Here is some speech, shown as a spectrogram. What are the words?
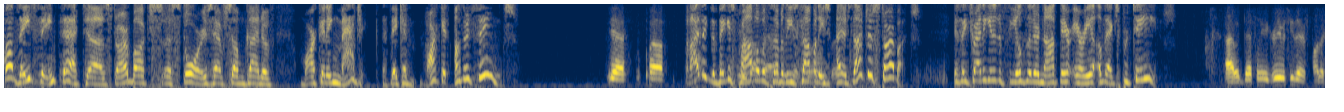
Well, they think that uh, Starbucks uh, stores have some kind of marketing magic, that they can market other things. Yeah, well, But I think the biggest problem with some of these companies, and it's not just Starbucks, is they try to get into fields that are not their area of expertise. I would definitely agree with you there, Father.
